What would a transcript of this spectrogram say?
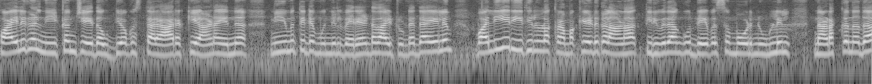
ഫയലുകൾ നീക്കം ചെയ്ത ഉദ്യോഗസ്ഥർ ആരൊക്കെയാണ് എന്ന് നിയമത്തിന്റെ മുന്നിൽ വരേണ്ടതായിട്ടുണ്ട്. എന്തായാലും വലിയ രീതിയിലുള്ള ക്രമക്കേടുകളാണ് തിരുവിതാംകൂർ ദേവസ്വം ബോർഡിനുള്ളിൽ നടക്കുന്നത്.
